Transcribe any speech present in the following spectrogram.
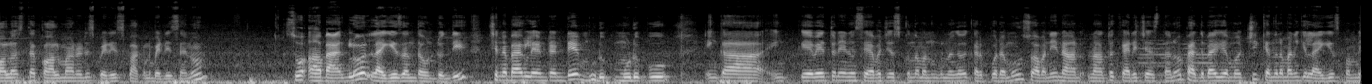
కాల్ వస్తే కాల్ మాట్లాడేసి పెట్టేసి పక్కన పెట్టేశాను. సో ఆ బ్యాగ్లో లగేజ్ అంతా ఉంటుంది. చిన్న బ్యాగ్లో ఏంటంటే ముడుపు ముడుపు ఇంకా ఇంకేవైతే నేను సేవ చేసుకుందాం అనుకున్నాను కదా కర్పూరము సో అవన్నీ నా నాతో క్యారీ చేస్తాను. పెద్ద బ్యాగ్ ఏమొచ్చి కింద మనకి లగేజ్ పంపి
